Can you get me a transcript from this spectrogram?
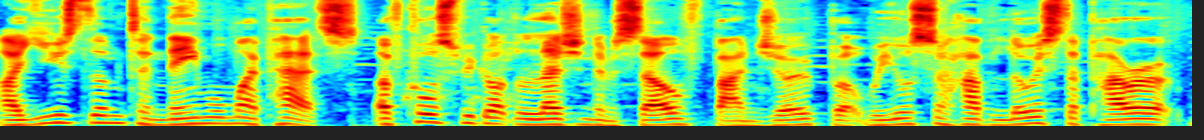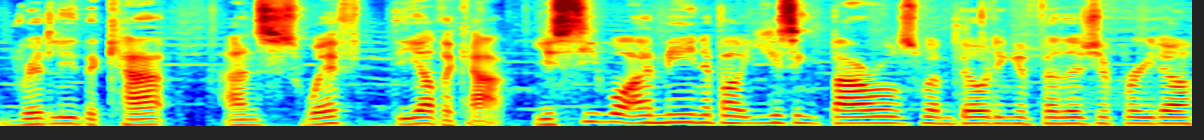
I used them to name all my pets. Of course we got the legend himself, Banjo, but we also have Lewis the parrot, Ridley the cat, and Swift the other cat. You see what I mean about using barrels when building a villager breeder?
